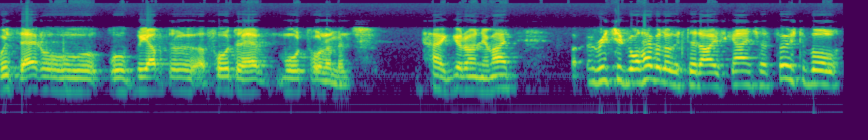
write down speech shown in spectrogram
with that, we'll, we'll be able to afford to have more tournaments. Hey, good on you, mate. Richard, we'll have a look at today's game. So first of all,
